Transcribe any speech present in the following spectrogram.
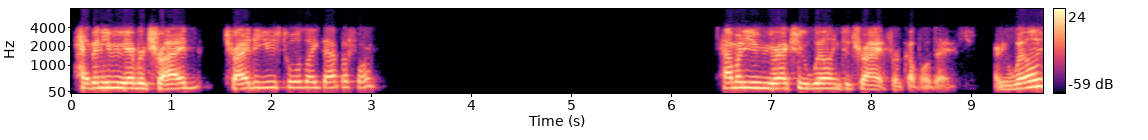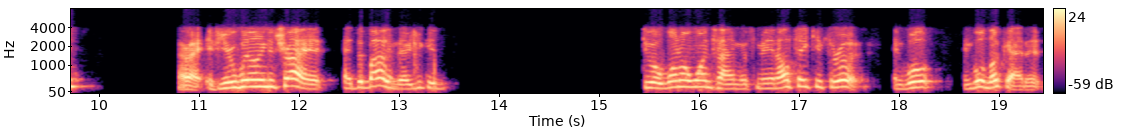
have any of you ever tried tried to use tools like that before? How many of you are actually willing to try it for a couple of days? Are you willing? All right, if you're willing to try it, at the bottom there, you could do a one-on-one time with me, and I'll take you through it, and we'll and we'll look at it,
